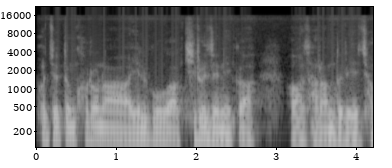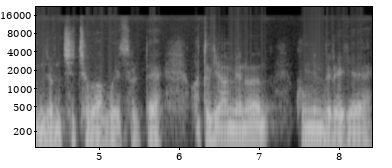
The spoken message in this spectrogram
어쨌든 코로나19가 길어지니까 어, 사람들이 점점 지쳐가고 있을 때 어떻게 하면은 국민들에게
